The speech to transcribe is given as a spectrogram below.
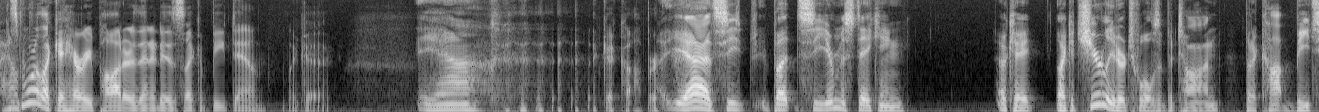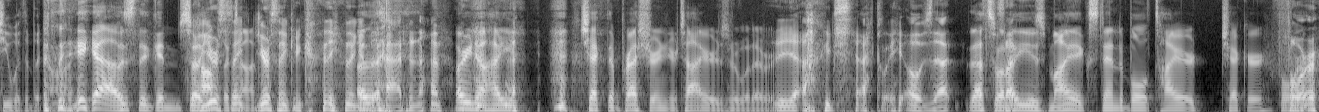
I It's more like a Harry Potter than it is like a beatdown, like a Yeah. like a copper. Uh, yeah. See, but see, you're mistaking. Okay, like a cheerleader twirls a baton, but a cop beats you with a baton. yeah, I was thinking. so you're you're thinking you're thinking Oh, that, and I'm or you know how you check the pressure in your tires or whatever. Yeah, exactly. Oh, is that That's what So- I use my extendable tire checker for.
